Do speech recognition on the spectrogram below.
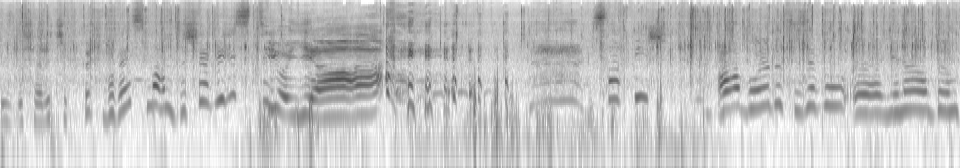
biz dışarı çıktık. Bu resmen dışarı istiyor ya. Safiş. Aa bu arada size bu e, yeni aldığım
